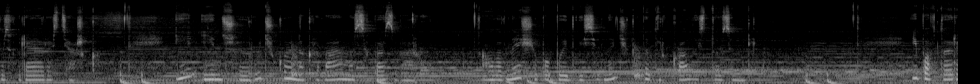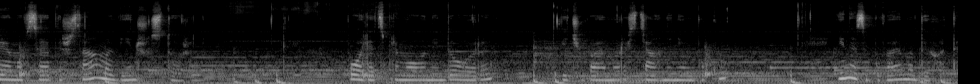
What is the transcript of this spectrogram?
дозволяє розтяжка. І іншою ручкою накриваємо себе зверху. Головне, щоб обидві сіднички доторкались до землі. І повторюємо все те ж саме в іншу сторону. Погляд спрямований догори, відчуваємо розтягнення в боку і не забуваємо дихати.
